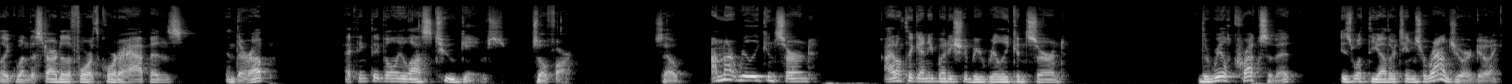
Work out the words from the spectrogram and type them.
Like when the start of the fourth quarter happens and they're up, I think they've only lost two games so far. So I'm not really concerned. I don't think anybody should be really concerned. The real crux of it is what the other teams around you are doing.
